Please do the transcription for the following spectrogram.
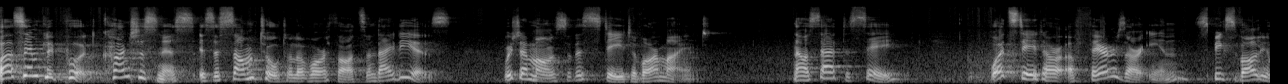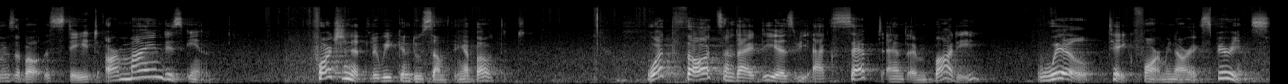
Well, simply put, consciousness is the sum total of our thoughts and ideas, which amounts to the state of our mind. Now, sad to say, what state our affairs are in speaks volumes about the state our mind is in. Fortunately, we can do something about it. What thoughts and ideas we accept and embody will take form in our experience,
